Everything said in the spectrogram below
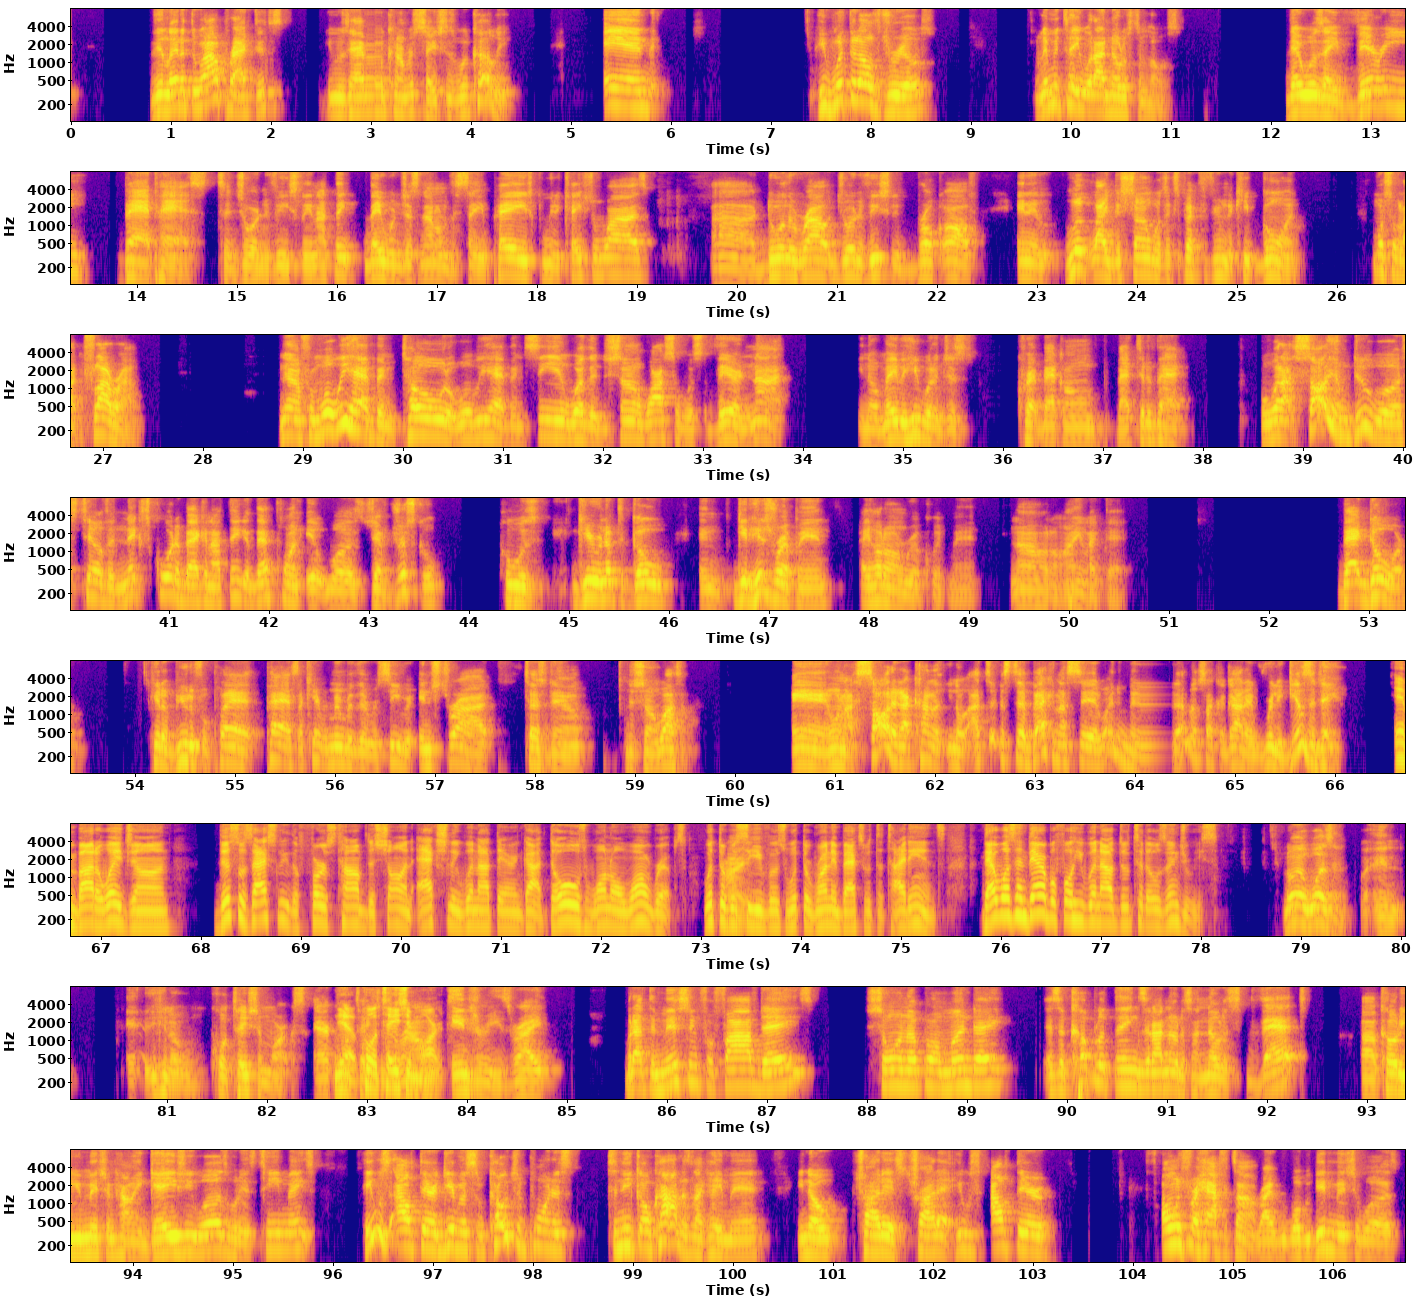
Then later throughout practice, he was having conversations with Culley. And he went through those drills. Let me tell you what I noticed the most. There was a very bad pass to Jordan Veasy, and I think they were just not on the same page communication wise. Uh, doing the route, Jordan Veasy broke off, and it looked like Deshaun was expecting for him to keep going, more so like a fly route. Now, from what we have been told or what we have been seeing, whether Deshaun Watson was there or not, you know, maybe he would have just crept back on, back to the back. But what I saw him do was tell the next quarterback, and I think at that point it was Jeff Driskel, who was gearing up to go and get his rep in. Hey, hold on real quick, man. No, hold on. I ain't like that. Back door, hit a beautiful pass. I can't remember the receiver in stride touchdown, Deshaun Watson. And when I saw that, I kind of, you know, I took a step back and I said, wait a minute, that looks like a guy that really gives a damn. And by the way, John, this was actually the first time Deshaun actually went out there and got those one-on-one reps with the right. receivers, with the running backs, with the tight ends. That wasn't there before he went out due to those injuries. No, it wasn't. And eh, you know, quotation marks, yeah, quotation marks, injuries, right? But after missing for five days, showing up on Monday, there's a couple of things that I noticed. I noticed that uh, Cody, you mentioned how engaged he was with his teammates. He was out there giving some coaching pointers to Nico Collins, like, "Hey, man, you know, try this, try that." He was out there only for half the time, right? What we didn't mention was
